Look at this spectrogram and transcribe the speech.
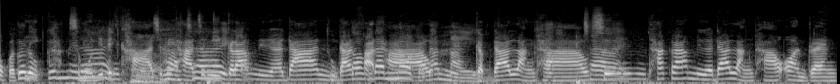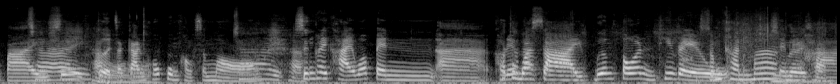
ปกกติระดกขึ้นไม่ได้สมมติที่เป็นขาใช่ไหมค่ะคะใช่จะมีกล้ามเนื้อด้านถูกด้านต้องฝ่าด้านนเท้าอกกับด้านในกับด้านหลังเท้าค่ะใช่ซึ่งถ้ากล้ามเนื้อด้านหลังเท้าอ่อนแรงไปใช่ซึ่งค่ะเกิดจากการควบคุมของสมองใช่ค่ะซึ่งคล้ายๆว่าเป็นอ่าเขาเรียกว่าพัฒนาการทรายเบื้องต้นที่เร็วสำคัญมากใช่ไหมเลยค่ะคะ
